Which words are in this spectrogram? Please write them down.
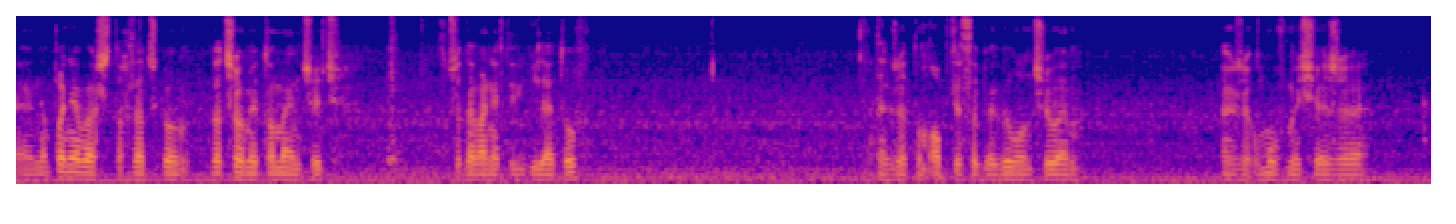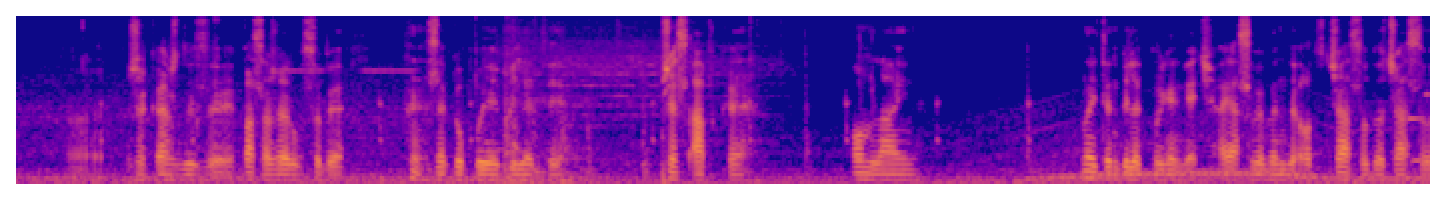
e, no ponieważ trochę zaczęło, zaczęło mnie to męczyć sprzedawanie tych biletów. Także tą opcję sobie wyłączyłem. Także umówmy się, że, e, że każdy z pasażerów sobie zakupuje bilety przez apkę online. No i ten bilet powinien mieć, a ja sobie będę od czasu do czasu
